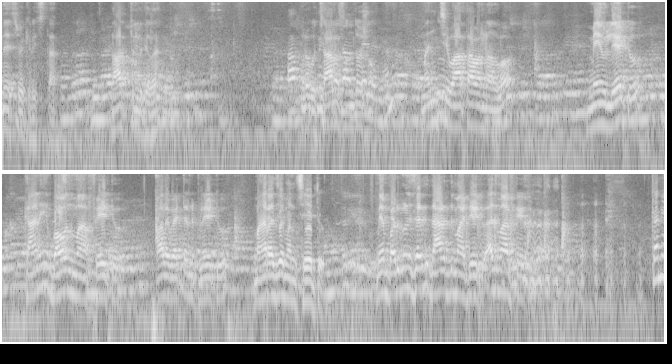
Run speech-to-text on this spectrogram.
నేను స్వీకరిస్తాను. రాత్రులు కదా. ప్రభు చాలా సంతోషం. మంచి వాతావరణంలో మేము లేటు కానీ బాగుంది మా ఫేటు. వాళ్ళు పెట్టండి ప్లేటు మహారాజే మన సేటు మేము పడుకునేసరికి దారిద్ది మా డేటు అది మా ఫేటు. కానీ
